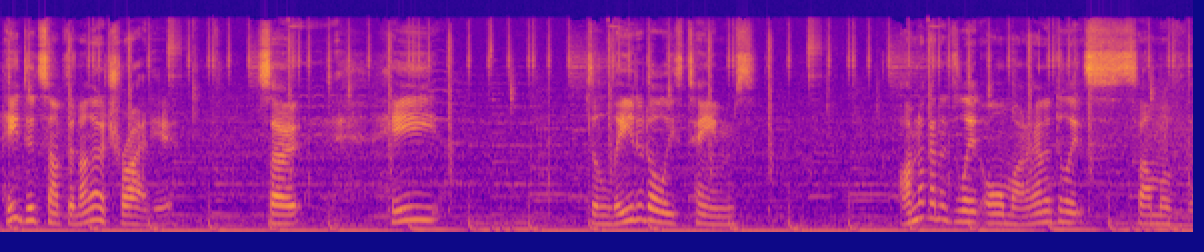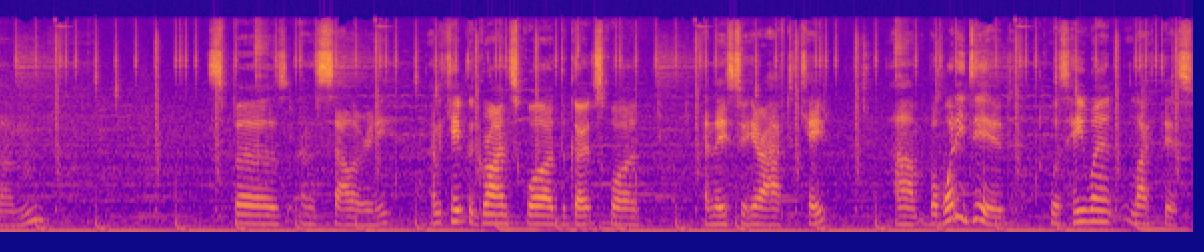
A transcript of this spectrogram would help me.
He did something. I'm to try it here. So he deleted all his teams I'm not going to delete all mine. I'm going to delete some of them. Spurs and salary. I'm going to keep the grind squad, the goat squad, and these two here I have to keep. Um, but what he did was he went like this.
